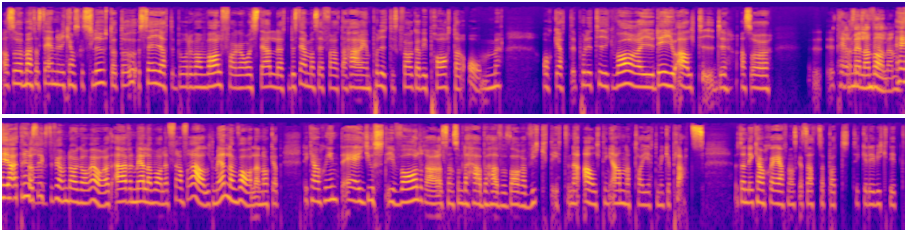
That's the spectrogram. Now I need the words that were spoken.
Alltså Märta Stenevi kanske ska sluta säga att det borde vara en valfråga och istället bestämma sig för att det här är en politisk fråga vi pratar om. Och att politik varar ju, det är ju alltid, alltså Även mellan valen? Ja, 365 ja. dagar om året, även mellan valen, framförallt mellan valen och att det kanske inte är just i valrörelsen som det här behöver vara viktigt, när allting annat tar jättemycket plats. Utan det kanske är att man ska satsa på att tycka det är viktigt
